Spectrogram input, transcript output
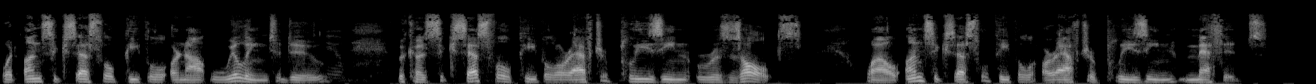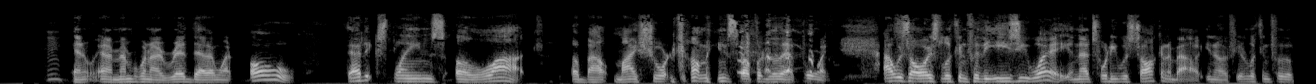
what unsuccessful people are not willing to do because successful people are after pleasing results while unsuccessful people are after pleasing methods. Mm. And I remember when I read that, I went, oh, that explains a lot about my shortcomings up until that point. I was always looking for the easy way, and that's what he was talking about. You know, if you're looking for the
